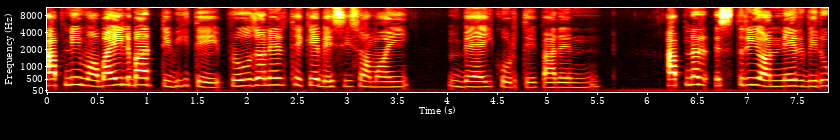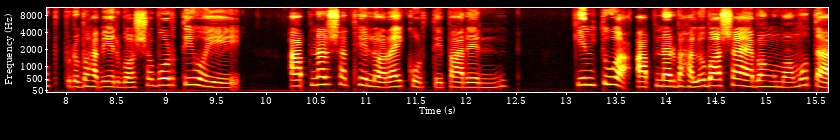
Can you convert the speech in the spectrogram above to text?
আপনি মোবাইল বা টিভিতে প্রয়োজনের থেকে বেশি সময় ব্যয় করতে পারেন। আপনার স্ত্রী অন্যের বিরূপ প্রভাবের বশবর্তী হয়ে আপনার সাথে লড়াই করতে পারেন। কিন্তু আপনার ভালোবাসা এবং মমতা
